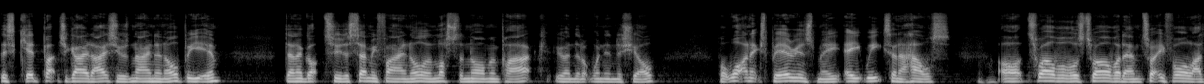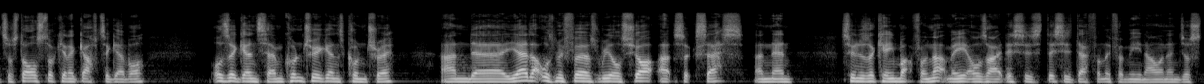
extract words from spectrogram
this kid, Patrick Ice, who was 9 and 0, beat him. Then I got to the semi final and lost to Norman Parke, who ended up winning the show. But what an experience, mate. Eight weeks in a house, or 12 of us, 12 of them, 24 lads, just all stuck in a gaff together. Us against them, country against country. And uh, yeah, that was my first real shot at success. And then as soon as I came back from that, mate, I was like, this is this is definitely for me now. And then just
